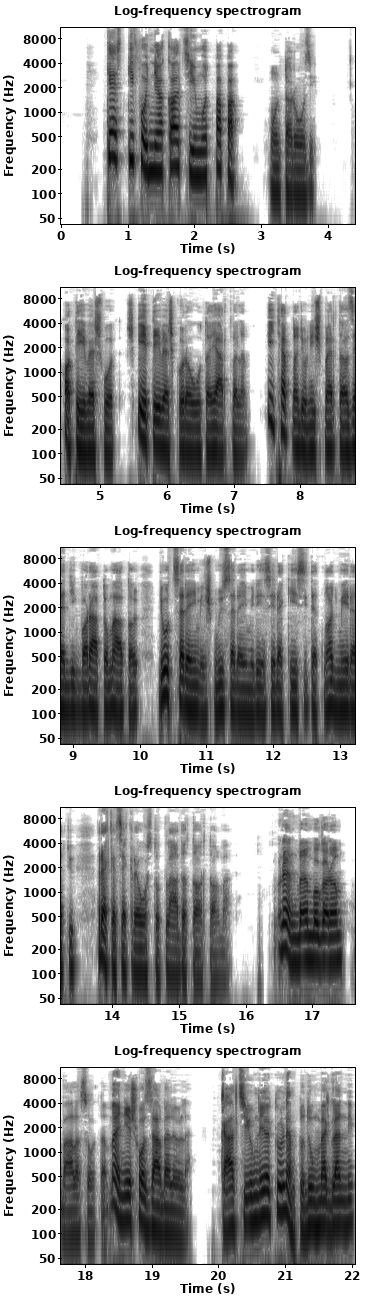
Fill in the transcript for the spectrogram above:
– Kezd kifogyni a kalciumot, papa! – mondta Rózi. Hat éves volt, s két éves kora óta járt velem. Így hát nagyon ismerte az egyik barátom által gyógyszereim és műszereim részére készített nagyméretű, rekeszekre osztott láda tartalmát. Rendben, bogaram, válaszoltam. Menj és hozzál belőle. Kálcium nélkül nem tudunk meglenni.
